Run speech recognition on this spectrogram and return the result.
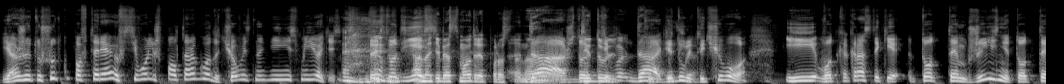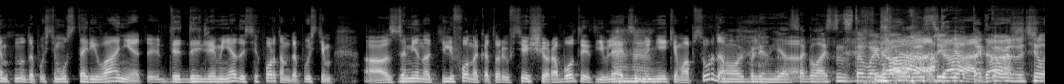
я же эту шутку повторяю всего лишь полтора года, чего вы над ней не смеетесь? То есть вот есть. Она тебя смотрит просто. Да, что типа, да, дедуль, ты чего? И вот как раз таки тот темп жизни, тот темп, ну, допустим, устаревания, для меня до сих пор там, допустим, а, замена телефона, который все еще работает, является ну неким абсурдом. Ой, блин, я а, согласен с тобой полностью. Я такой же человек.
